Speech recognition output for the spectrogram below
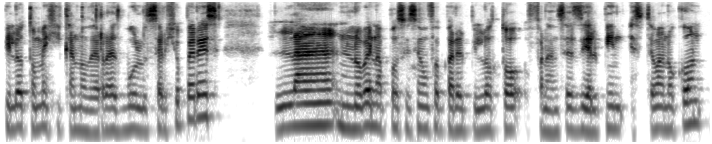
piloto mexicano de Red Bull Sergio Pérez. La novena posición fue para el piloto francés de Alpine Esteban Ocon.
